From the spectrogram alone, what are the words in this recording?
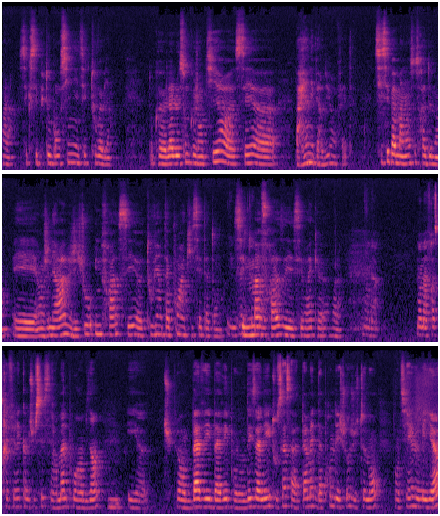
voilà, c'est que c'est plutôt bon signe et c'est que tout va bien. Donc la leçon que j'en tire, c'est bah, rien n'est perdu en fait si c'est pas maintenant, ce sera demain. Et en général, j'ai toujours une phrase, c'est euh, tout vient à point à qui sait attendre. C'est ma phrase et c'est vrai que. Voilà. Moi, ma phrase préférée, comme tu sais, c'est un mal pour un bien. Mm. Et euh, tu peux en baver, baver pendant des années. Tout ça, ça va te permettre d'apprendre des choses justement, d'en tirer le meilleur,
